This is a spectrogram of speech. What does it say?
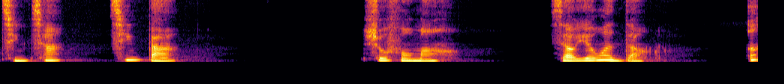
轻插、轻拔，舒服吗？小月问道。嗯，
